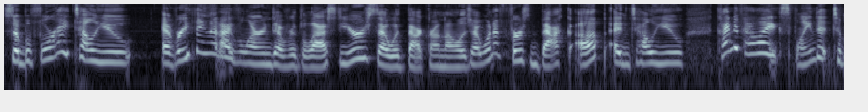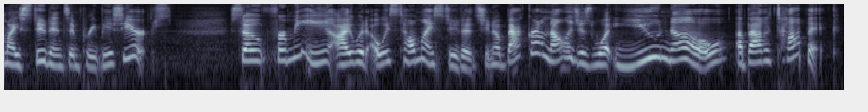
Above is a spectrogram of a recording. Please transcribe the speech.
So before I tell you everything that I've learned over the last year or so with background knowledge, I want to first back up and tell you kind of how I explained it to my students in previous years. So for me, I would always tell my students, you know, background knowledge is what you know about a topic.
